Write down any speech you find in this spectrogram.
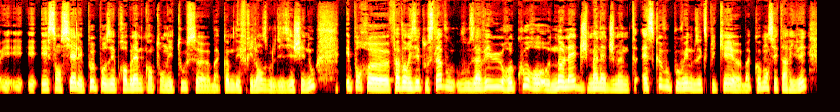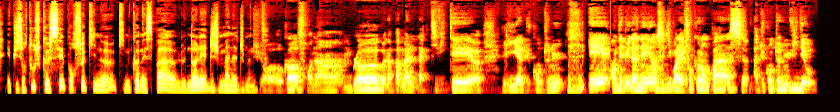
est, essentielle et peut poser problème quand on est tous bah, comme des freelances, vous le disiez chez nous. Et pour favoriser tout cela, vous, vous, avez eu recours au, knowledge management. Est-ce que vous pouvez nous expliquer bah, comment c'est arrivé et puis surtout ce que c'est pour ceux qui ne, qui ne connaissent pas le knowledge management? Sur Ocoffre, on a un blog, on a pas mal d'activités liées à du contenu. Mmh et en début d'année, on s'est dit, voilà, il faut que l'on passe à du contenu vidéo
